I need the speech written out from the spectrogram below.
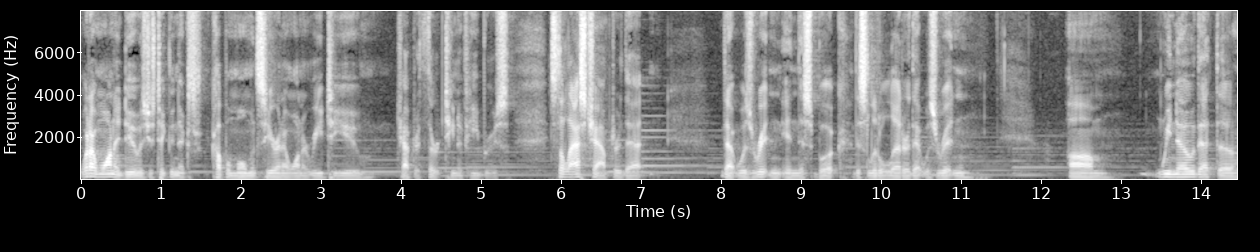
What I want to do is just take the next couple moments here and I want to read to you chapter 13 of Hebrews. It's the last chapter that, that was written in this book, this little letter that was written. Um, we know that the,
